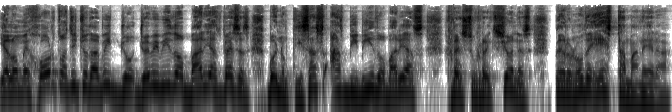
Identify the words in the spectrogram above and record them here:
Y a lo mejor tú has dicho, David, yo, yo he vivido varias veces. Bueno, quizás has vivido varias resurrecciones, pero no de esta manera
